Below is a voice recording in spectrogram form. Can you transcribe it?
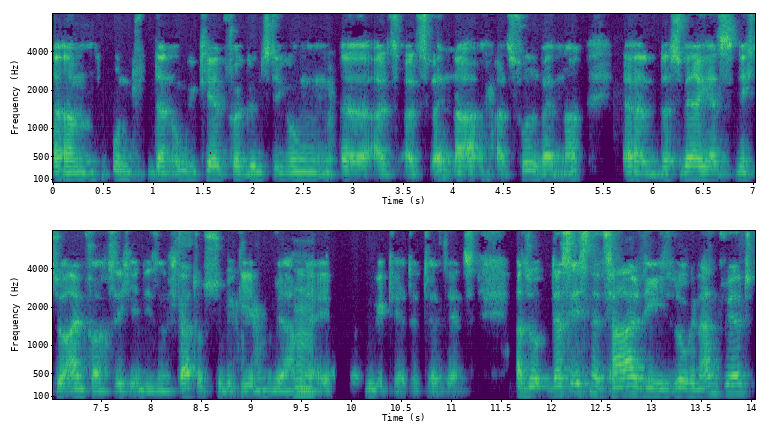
Ähm, und dann umgekehrt Vergünstigungen äh, als, als Rentner, als Frührentner. Äh, das wäre jetzt nicht so einfach, sich in diesen Status zu begeben. Wir haben mhm. ja eher eine umgekehrte Tendenz. Also das ist eine Zahl, die so genannt wird.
